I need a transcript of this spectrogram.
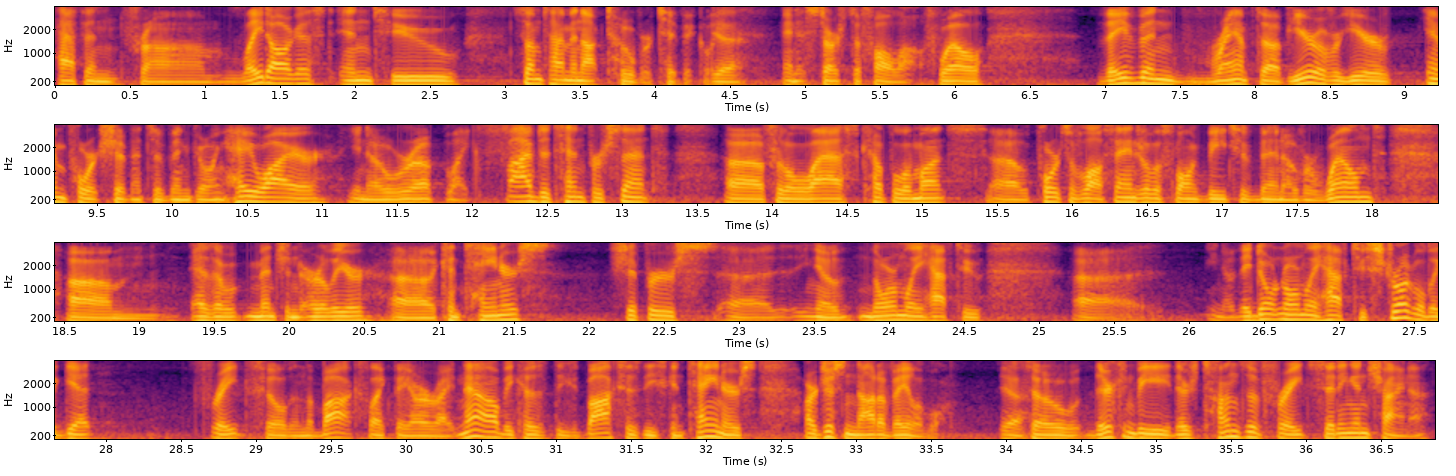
happen from late August into sometime in October typically. Yeah. And it starts to fall off. Well, they've been ramped up year over year. Import shipments have been going haywire. You know, we're up like five to 10% uh, for the last couple of months. Uh, ports of Los Angeles, Long Beach have been overwhelmed. Um, as I mentioned earlier, uh, containers, shippers, uh, you know, normally have to, uh, you know, they don't normally have to struggle to get freight filled in the box like they are right now because these boxes, these containers, are just not available. Yeah. So there can be there's tons of freight sitting in China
